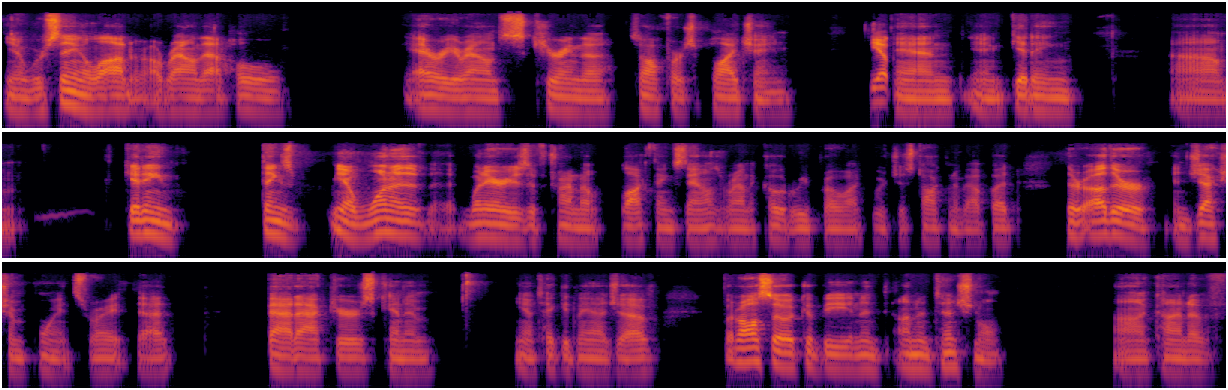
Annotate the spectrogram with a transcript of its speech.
you know we're seeing a lot around that whole area around securing the software supply chain. Yep. And and getting um, getting things you know one of the, one areas of trying to lock things down is around the code repo like we were just talking about but there are other injection points right that bad actors can you know take advantage of but also it could be an unintentional uh, kind of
